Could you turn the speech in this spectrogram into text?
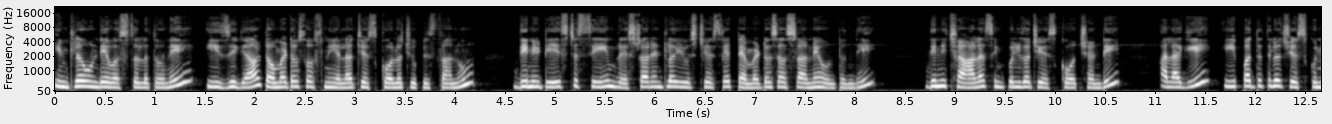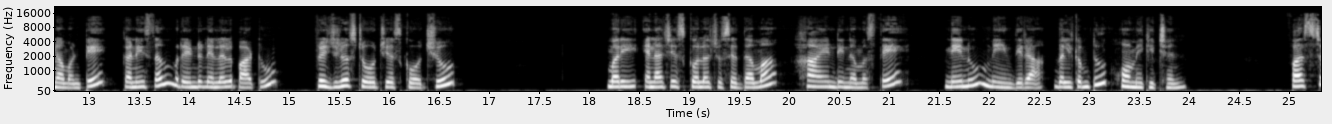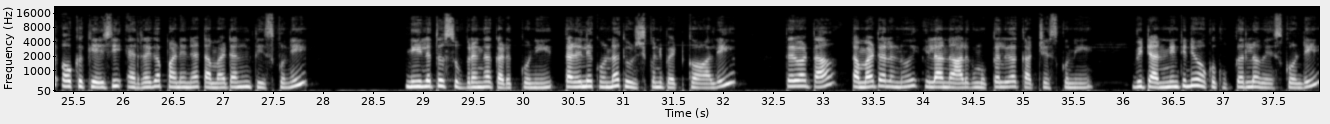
ఇంట్లో ఉండే వస్తువులతోనే ఈజీగా టొమాటో సాస్ని ఎలా చేసుకోవాలో చూపిస్తాను. దీని టేస్ట్ సేమ్ రెస్టారెంట్లో యూస్ చేసే టమాటో సాస్ లానే ఉంటుంది. దీన్ని చాలా సింపుల్గా చేసుకోవచ్చండి. అలాగే ఈ పద్ధతిలో చేసుకున్నామంటే కనీసం రెండు నెలల పాటు ఫ్రిడ్జ్లో స్టోర్ చేసుకోవచ్చు. మరి ఎలా చేసుకోవాలో చూసేద్దామా? హాయ్ అండి నమస్తే. నేను మీ Indira. Welcome to Homey Kitchen. First ఒక కేజీ ఎర్రగా పండిన టమాటాలను తీసుకుని నీళ్ళతో శుభ్రంగా కడుక్కొని తడి లేకుండా తుడుచుకుని పెట్టుకోవాలి. తర్వాత టమాటాలను ఇలా నాలుగు ముక్కలుగా కట్ చేసుకుని వీటన్నింటినీ ఒక కుక్కర్లో వేసుకోండి.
